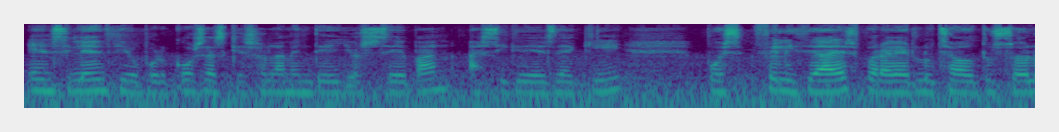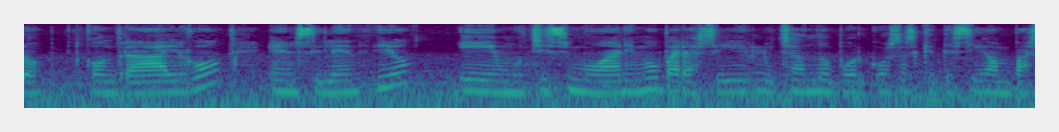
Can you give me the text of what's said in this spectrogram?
en silencio por cosas que solamente ellos sepan. Así que desde aquí, pues felicidades por haber luchado tú solo contra algo en silencio y muchísimo ánimo para seguir luchando por cosas que te sigan pasando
